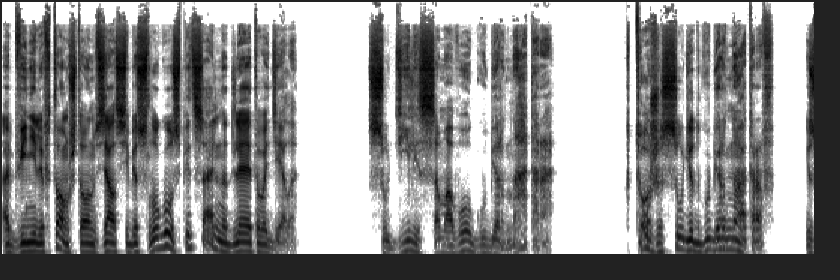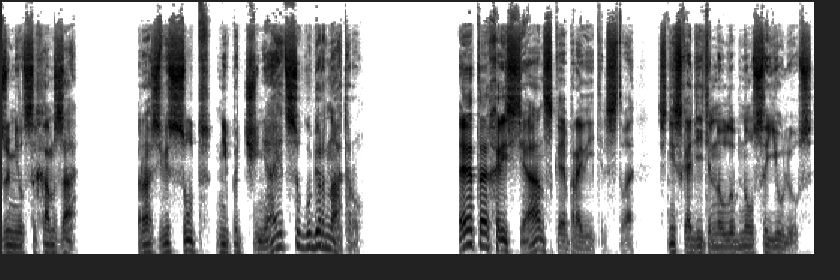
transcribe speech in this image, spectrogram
Обвинили в том, что он взял себе слугу специально для этого дела. Судили самого губернатора? Кто же судит губернаторов? Изумился Хамза. Разве суд не подчиняется губернатору? Это христианское правительство — снисходительно улыбнулся Юлиус.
